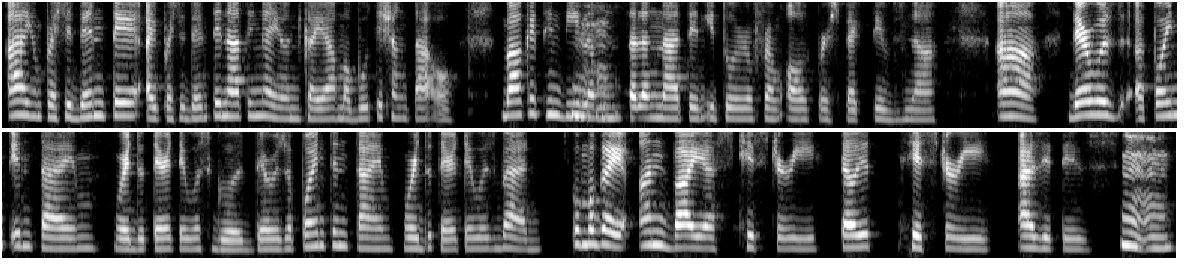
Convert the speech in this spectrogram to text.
Ah, yung presidente ay presidente natin ngayon kaya mabuti siyang tao. Bakit hindi lang na lang natin ituro from all perspectives na, ah, there was a point in time where Duterte was good. There was a point in time where Duterte was bad. Kumbaga, unbiased history, tell it history as it is. Mm-mm.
